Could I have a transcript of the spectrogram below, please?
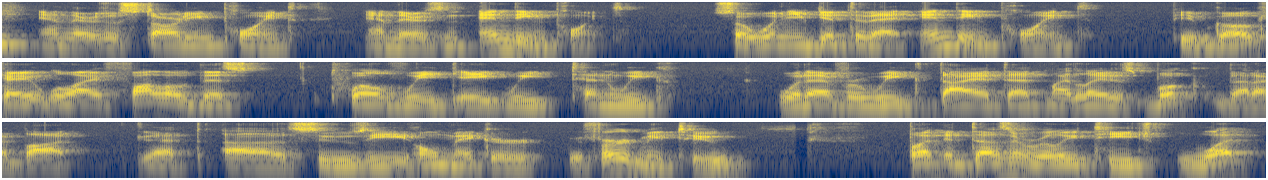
and there's a starting point and there's an ending point. So when you get to that ending point, people go, okay, well, I followed this 12 week, 8 week, 10 week, whatever week diet that my latest book that I bought that uh, Susie Homemaker referred me to, but it doesn't really teach what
